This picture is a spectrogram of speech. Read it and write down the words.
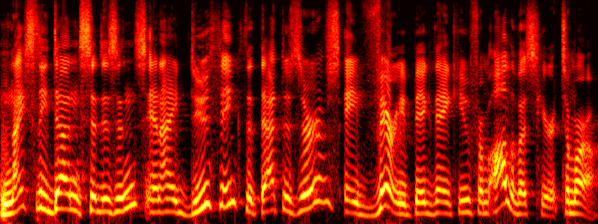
Nicely done, citizens, and I do think that that deserves a very big thank you from all of us here Tomorrow.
